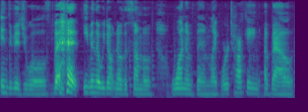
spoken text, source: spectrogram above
individuals that even though we don't know the sum of one of them, like we're talking about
